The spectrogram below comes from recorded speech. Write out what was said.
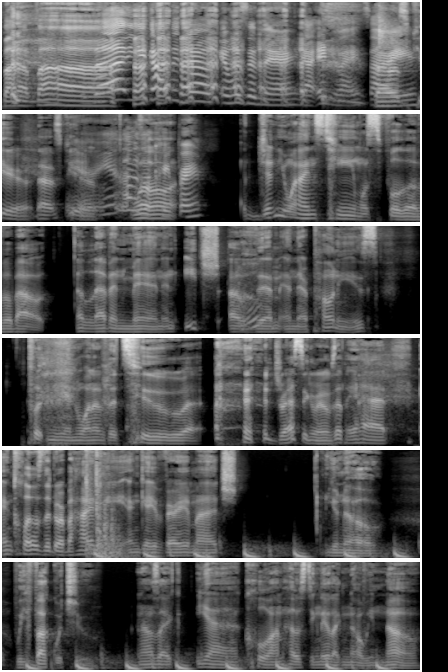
Ba da ba. You got the joke. It was in there. Yeah. Anyway, sorry. That was cute. That was Yeah, cute. yeah, that was Well, a creeper. Ginuwine's team was full of about 11 men, and each of Ooh. them and their ponies put me in one of the two dressing rooms that they had and closed the door behind me and gave very much, you know, we fuck with you. And I was like, yeah, cool, I'm hosting. They're like, no, we know.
